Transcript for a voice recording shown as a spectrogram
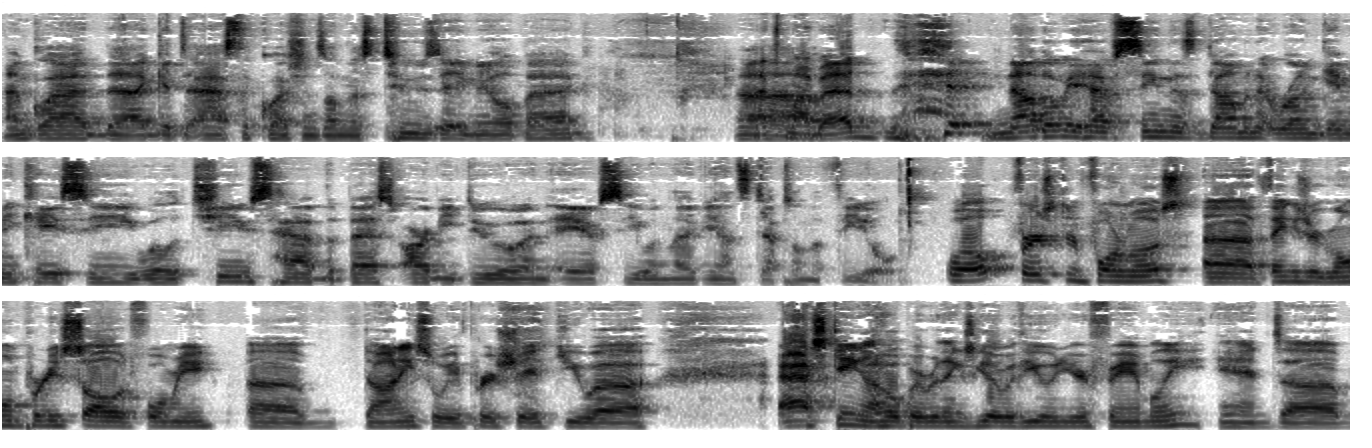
I'm glad that I get to ask the questions on this Tuesday mailbag. That's my bad. now that we have seen this dominant run game in KC, will the Chiefs have the best RB duo in the AFC when Le'Veon steps on the field? Well, first and foremost, uh, things are going pretty solid for me, uh, Donnie. So we appreciate you uh, asking. I hope everything's good with you and your family. And uh,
